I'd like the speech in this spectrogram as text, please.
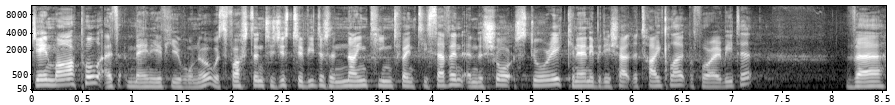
Jane Marple, as many of you will know, was first introduced to readers in 1927 in the short story. Can anybody shout the title out before I read it? The.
